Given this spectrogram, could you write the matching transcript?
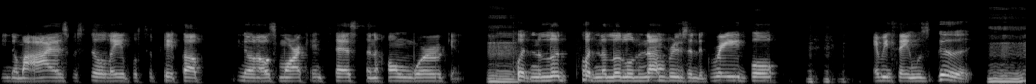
you know, my eyes were still able to pick up, you know, I was marking tests and homework and mm-hmm. putting the little putting the little numbers in the grade book. Everything was good. Mm-hmm.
